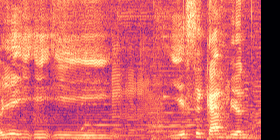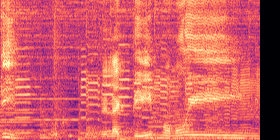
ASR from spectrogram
Oye, y, ese cambio en ti, del activismo muy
